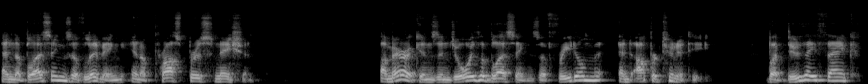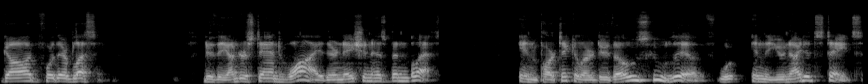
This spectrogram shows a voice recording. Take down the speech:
and the blessings of living in a prosperous nation. Americans enjoy the blessings of freedom and opportunity, but do they thank God for their blessing? Do they understand why their nation has been blessed? In particular, do those who live in the United States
